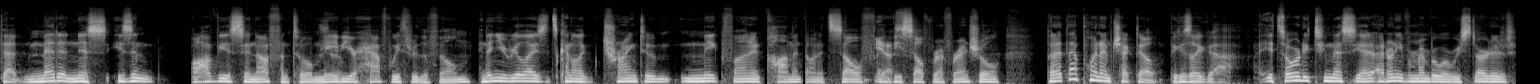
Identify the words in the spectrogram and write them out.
that meta ness isn't obvious enough until maybe you're halfway through the film and then you realize it's kind of like trying to make fun and comment on itself and be self-referential but at that point I'm checked out because like uh, it's already too messy. I, I don't even remember where we started.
